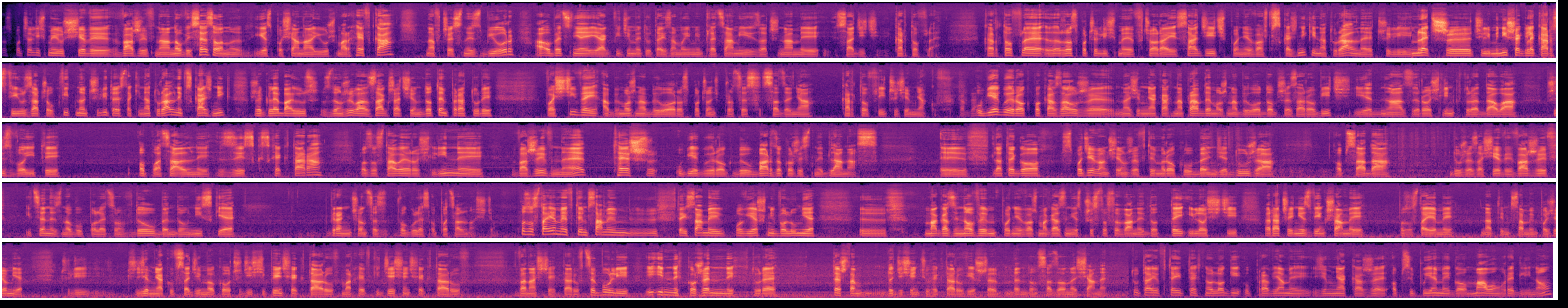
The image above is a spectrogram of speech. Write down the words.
Rozpoczęliśmy już siewy warzyw na nowy sezon. Jest posiana już marchewka na wczesny zbiór, a obecnie, jak widzimy tutaj za moimi plecami, zaczynamy sadzić kartofle. Kartofle rozpoczęliśmy wczoraj sadzić, ponieważ wskaźniki naturalne, czyli mlecz, czyli mniszek lekarstwi już zaczął kwitnąć, czyli to jest taki naturalny wskaźnik, że gleba już zdążyła zagrzać się do temperatury właściwej, aby można było rozpocząć proces sadzenia kartofli czy ziemniaków. Prawda? Ubiegły rok pokazał, że na ziemniakach naprawdę można było dobrze zarobić. Jedna z roślin, która dała przyzwoity, opłacalny zysk z hektara. Pozostałe rośliny warzywne też ubiegły rok był bardzo korzystny dla nas. Yy, Dlatego spodziewam się, że w tym roku będzie duża obsada, duże zasiewy warzyw i ceny znowu polecą w dół, będą niskie, graniczące w ogóle z opłacalnością. Pozostajemy w tym samym, w tej samej powierzchni, wolumie y, magazynowym, ponieważ magazyn jest przystosowany do tej ilości. Raczej nie zwiększamy, pozostajemy na tym samym poziomie, czyli ziemniaków sadzimy około 35 hektarów, marchewki 10 hektarów, 12 hektarów cebuli i innych korzennych, które też tam do 10 hektarów jeszcze będą sadzone, siane. Tutaj w tej technologii uprawiamy ziemniaka, że obsypujemy go małą redliną,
